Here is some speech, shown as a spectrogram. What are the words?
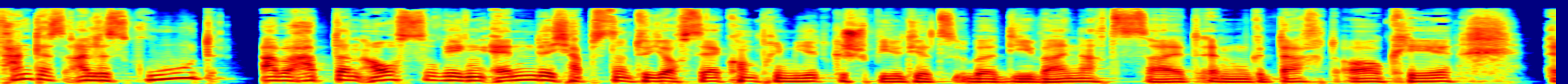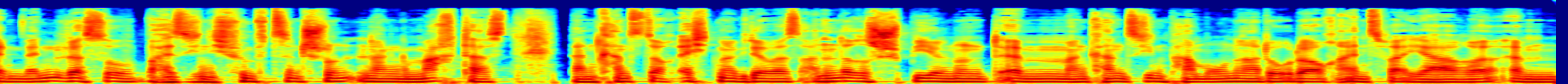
fand das alles gut, aber habe dann auch so gegen Ende, ich habe es natürlich auch sehr komprimiert gespielt jetzt über die Weihnachtszeit, ähm, gedacht, oh, okay, ähm, wenn du das so, weiß ich nicht, 15 Stunden lang gemacht hast, dann kannst du auch echt mal wieder was anderes spielen und ähm, man kann sich ein paar Monate oder auch ein, zwei Jahre ähm,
